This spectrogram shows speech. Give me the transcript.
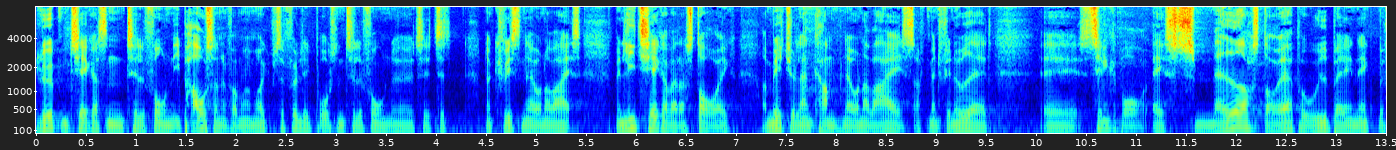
løbende tjekker sådan telefonen i pauserne, for man må ikke, selvfølgelig ikke bruge sin telefon, øh, til, til, når quizzen er undervejs, men lige tjekker, hvad der står, ikke? og Midtjylland-kampen er undervejs, og man finder ud af, at øh, Silkeborg er smadrer støjer på udebane ikke? med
